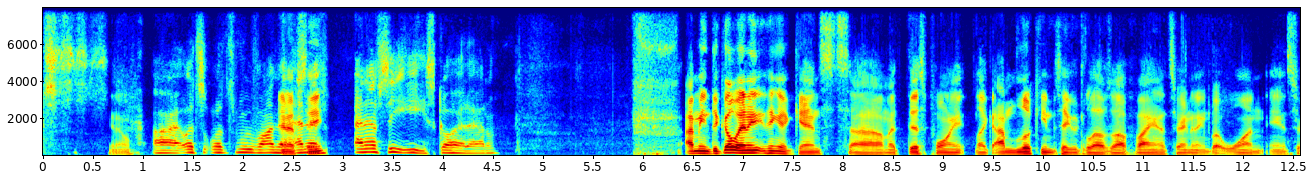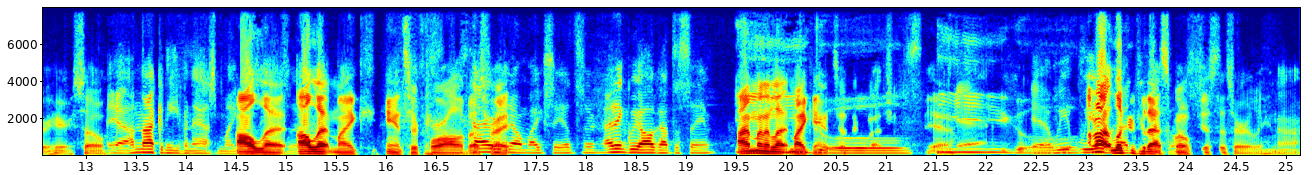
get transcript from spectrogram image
you know, all right. Let's let's move on to NFC? NF- NFC East. Go ahead, Adam. I mean, to go anything against um, at this point, like I'm looking to take the gloves off if I answer anything but one answer here. So Yeah, I'm not going to even ask Mike. I'll let answer. I'll let Mike answer for all of I us, already right? know Mike's answer. I think we all got the same. I'm gonna let Mike answer the question. Eagles, Yeah. Yeah. Eagles. Yeah, we, we I'm not looking for that Eagles. smoke just this early. Nah,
